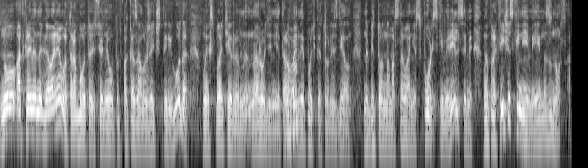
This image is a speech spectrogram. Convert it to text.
Но, откровенно говоря, вот работаю сегодня, опыт показал уже 4 года, мы эксплуатируем на, на родине трамвайный путь, который сделан на бетонном основании с польскими рельсами, мы практически не имеем износа.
